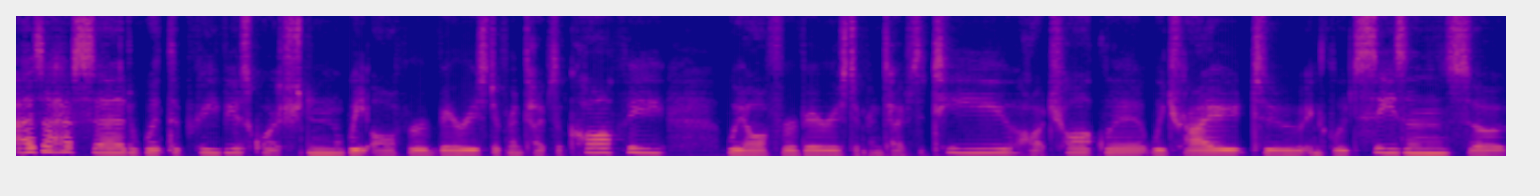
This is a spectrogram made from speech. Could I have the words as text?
As I have said with the previous question, we offer various different types of coffee, we offer various different types of tea, hot chocolate. We try to include seasons, so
